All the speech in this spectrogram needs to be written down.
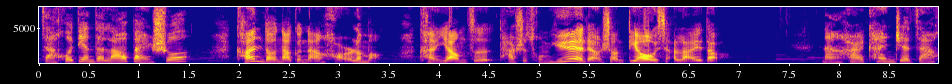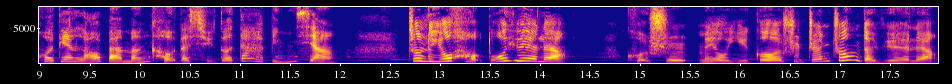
杂货店的老板说：“看到那个男孩了吗？看样子他是从月亮上掉下来的。”男孩看着杂货店老板门口的许多大饼，想：这里有好多月亮，可是没有一个是真正的月亮。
